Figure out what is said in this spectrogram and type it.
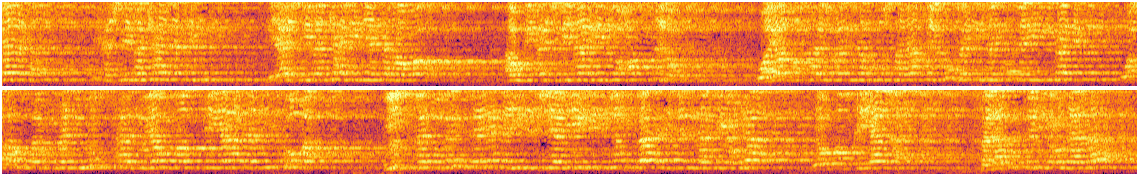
ماذا؟ لأجل مكانة لأجل مكان يتبوأه أو لأجل مال يحصله ويغفل أنه سيقف بين يدي الملك وأول من يسأل يوم القيامة هو. يسأل بين يديه الجليل الجبار جل في علاه يوم القيامة. فلا بد للعلماء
